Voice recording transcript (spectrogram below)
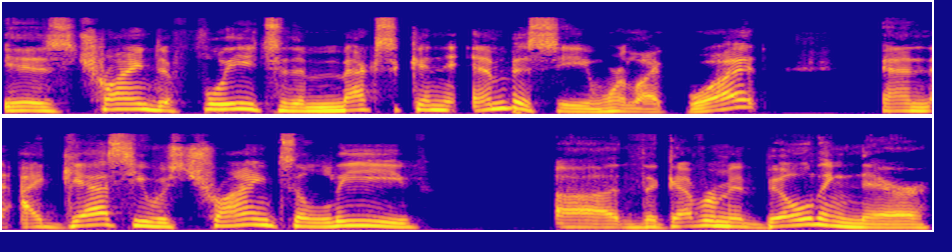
is trying to flee to the Mexican embassy. And we're like what? And I guess he was trying to leave uh, the government building there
